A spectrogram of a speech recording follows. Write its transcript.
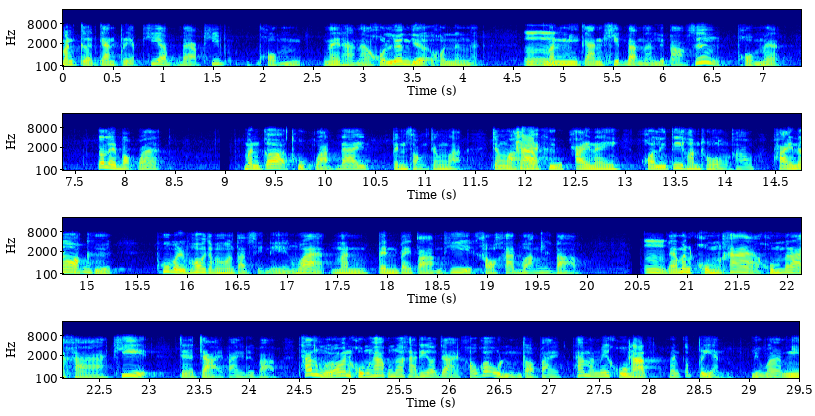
มันเกิดการเปรียบเทียบแบบที่ผมในฐานะคนเรื่องเยอะคนหนึ่งอะอื มมันมีการคิดแบบนั้นหรือเปล่า ซึ่งผมเนี่ย ก็เลยบอกว่า มันก็ถูกวัดได้เป็นสองจังหวะ จังหวะครับแรกคือภายใน quality control ของเขา ภายนอกคือผู้บริโภคจะเป็นคนตัดสินเองว่ามันเป็นไปตามที่เขาคาดหวังหรือเปล่าอืมแล้วมันคุ้มค่าคุ้มราคาที่จะจ่ายไปหรือเปล่า ถ้าสมมติว่ามันคุ้มค่าคุ้มราคาที่เขาจ่ายเขาก็อุดหนุนต่อไป ถ้ามันไม่คุ้มครับมันก็เปลี่ยนหรือว่ามี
